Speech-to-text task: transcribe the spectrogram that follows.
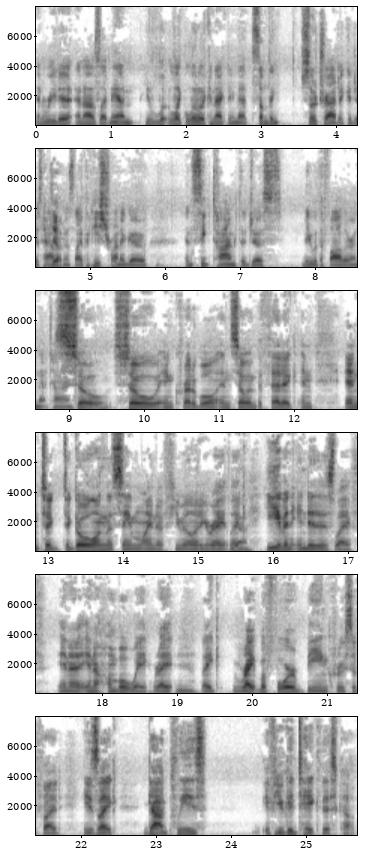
and read it, and I was like, man, he li- like literally connecting that something so tragic could just happen Yeah. in his life, and he's trying to go and seek time to just be with the Father in that time. So so incredible and so empathetic and and to to go along the same line of humility, right? Like Yeah. he even ended his life in a in a humble way, right? Mm. Like right before being crucified, he's like, "God, please if you could take this cup,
